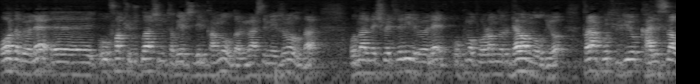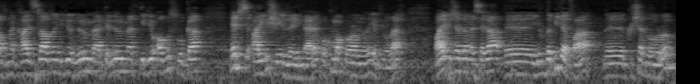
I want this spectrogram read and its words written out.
Orada böyle e, ufak çocuklar şimdi tabii hepsi delikanlı oldular, üniversite mezunu oldular. Onlar meşrepleriyle böyle okuma programları devamlı oluyor. Frankfurt gidiyor, Kaiserslautern'a, Kaiserslautern gidiyor, Nürnberg'e, Nürnberg gidiyor, Augsburg'a. Hepsi ayrı şehirlere giderek okuma programları yapıyorlar. Ayrıca da mesela e, yılda bir defa e, kışa doğru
